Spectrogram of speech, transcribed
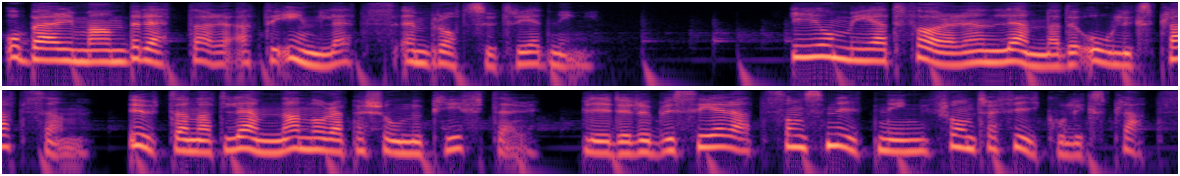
och Bergman berättar att det inletts en brottsutredning. I och med att föraren lämnade olycksplatsen utan att lämna några personuppgifter blir det rubricerat som smitning från trafikolycksplats.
